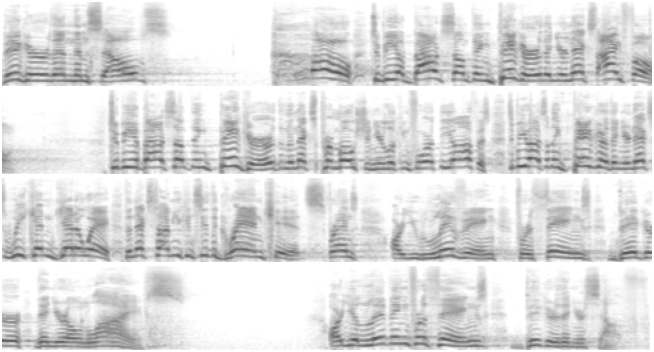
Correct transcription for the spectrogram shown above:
bigger than themselves. Oh, to be about something bigger than your next iPhone. To be about something bigger than the next promotion you're looking for at the office. To be about something bigger than your next weekend getaway. The next time you can see the grandkids. Friends, are you living for things bigger than your own lives? Are you living for things bigger than yourself?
